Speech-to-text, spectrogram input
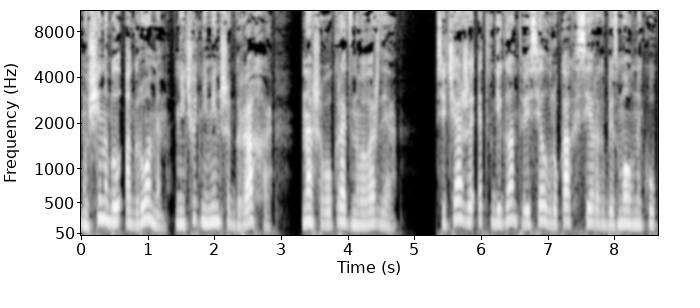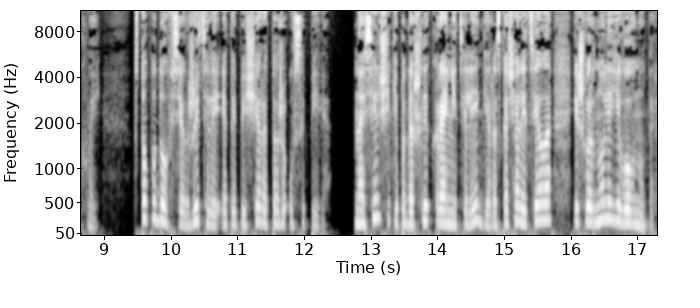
Мужчина был огромен, ничуть не меньше Граха, нашего украденного вождя. Сейчас же этот гигант висел в руках серых безмолвной куклой. Сто пудов всех жителей этой пещеры тоже усыпили. Носильщики подошли к крайней телеге, раскачали тело и швырнули его внутрь.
